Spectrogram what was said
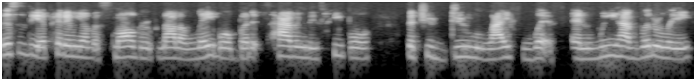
this is the epitome of a small group not a label but it's having these people that you do life with. And we have literally,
